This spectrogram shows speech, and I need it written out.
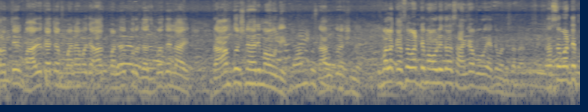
प्रत्येक भाविकाच्या मनामध्ये आज पंढरपूर गजबजलेला आहे. रामकृष्ण हरी माऊली. रामकृष्ण. तुम्हाला कसं वाटते माऊली? तर सांगा बघू याच्यामध्ये जरा. कसं वाटते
